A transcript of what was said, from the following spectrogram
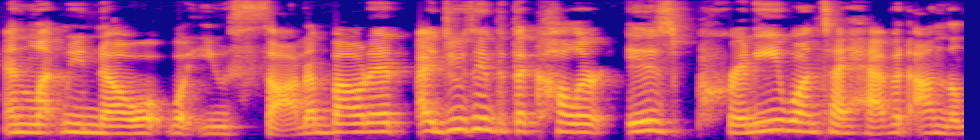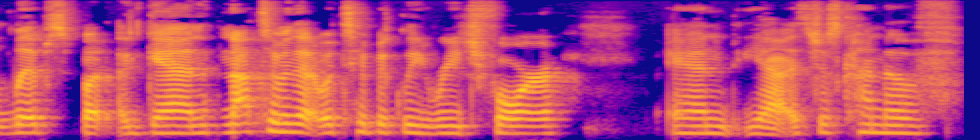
and let me know what you thought about it. I do think that the color is pretty once I have it on the lips, but again, not something that I would typically reach for. And yeah, it's just kind of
